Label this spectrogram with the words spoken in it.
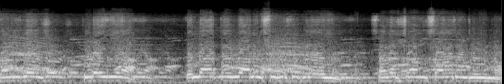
സന്തോഷ് തുടങ്ങിയ എല്ലാ തൊഴിലാളി സുഹൃത്തുക്കളെയും സഹർഷം സ്വാഗതം ചെയ്യുന്നു.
